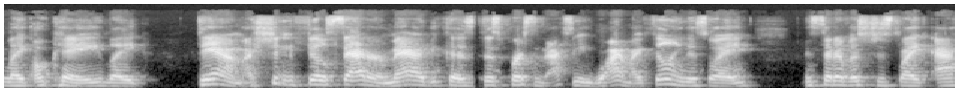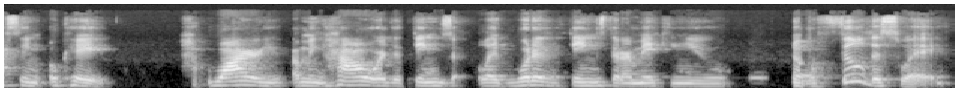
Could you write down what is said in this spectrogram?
like okay like damn i shouldn't feel sad or mad because this person's asking me why am i feeling this way? Instead of us just like asking okay why are you i mean how are the things like what are the things that are making you, you know feel this way?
